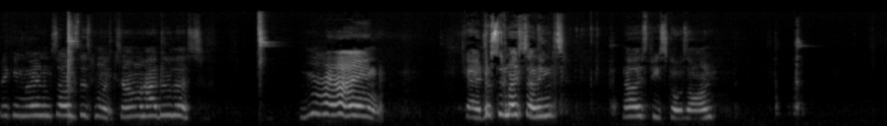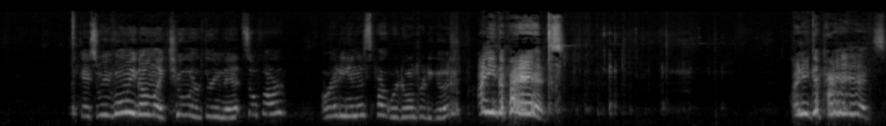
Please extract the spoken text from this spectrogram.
Making random sounds at this point, because I don't know how to do this. Okay, I adjusted my settings. Now this piece goes on. Okay, so we've only done like two or three minutes so far. Already in this part, we're doing pretty good. I need the pants! I need the pants!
